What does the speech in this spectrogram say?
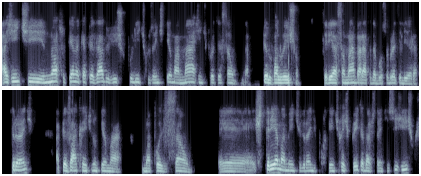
A gente, nosso tema é que, apesar dos riscos políticos, a gente tem uma margem de proteção né, pelo valuation, seria a ação mais barata da Bolsa Brasileira, grande, apesar que a gente não tem uma uma posição é, extremamente grande, porque a gente respeita bastante esses riscos,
